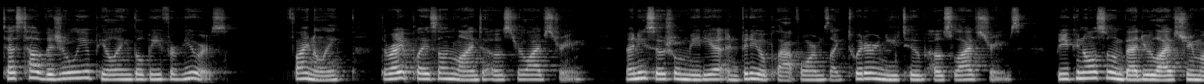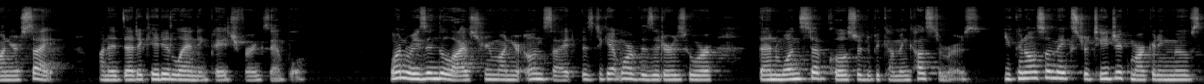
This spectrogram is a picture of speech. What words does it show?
Test how visually appealing they'll be for viewers. Finally, the right place online to host your live stream. Many social media and video platforms like Twitter and YouTube host live streams, but you can also embed your live stream on your site, on a dedicated landing page, for example. One reason to live stream on your own site is to get more visitors who are then one step closer to becoming customers. You can also make strategic marketing moves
